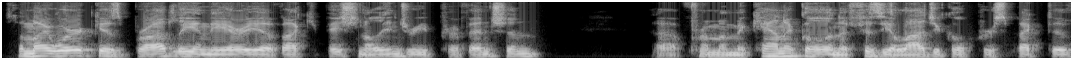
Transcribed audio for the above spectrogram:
So my work is broadly in the area of occupational injury prevention uh, from a mechanical and a physiological perspective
